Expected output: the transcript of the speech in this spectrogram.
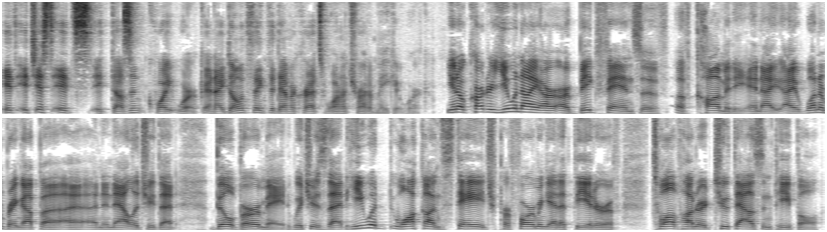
it, it just it's it doesn't quite work. And i don't think the democrats want to try to make it work. You know carter you and i are, are big fans of of comedy. And i, I want to bring up a, a, an analogy that bill burr made which is that he would walk on stage performing at a theater of 1200 2000 people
